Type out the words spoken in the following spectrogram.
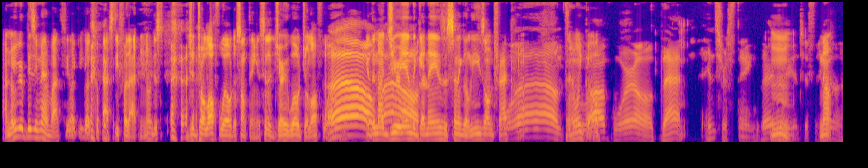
I know you're a busy man, but I feel like you got capacity for that. You know, just J- Jollof World or something instead of Jerry World, Jollof World. Oh, and the Nigerian, wow. the Ghanaians, the Senegalese on track. Wow, There we go. World. That interesting. Very, Mm. very interesting. Now- Huh.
